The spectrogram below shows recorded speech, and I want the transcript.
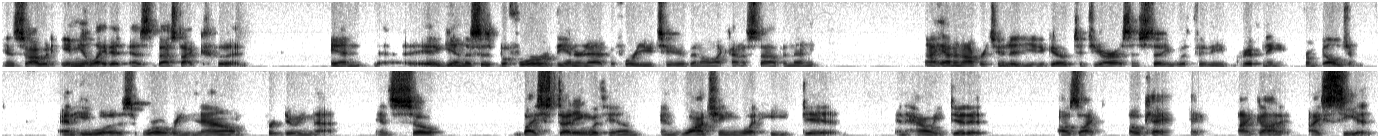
and so I would emulate it as best I could. And uh, again, this is before the internet, before YouTube, and all that kind of stuff. And then I had an opportunity to go to GRS and study with Philippe Grifnée from Belgium and he was world renowned for doing that. And so by studying with him and watching what he did and how he did it, I was like, okay, I got it. I see it.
